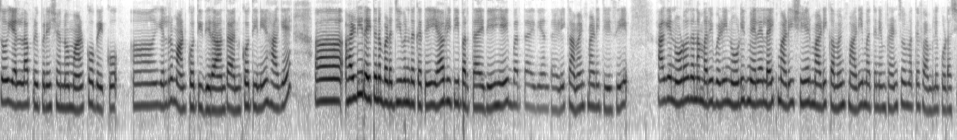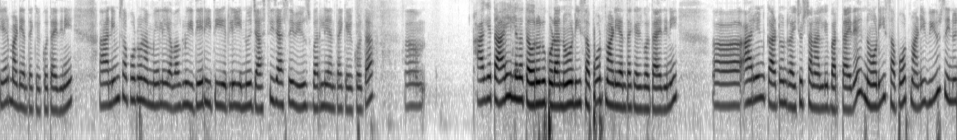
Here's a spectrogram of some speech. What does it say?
ಸೊ ಎಲ್ಲ ಪ್ರಿಪರೇಷನ್ನು ಮಾಡ್ಕೋಬೇಕು. ಎಲ್ಲರೂ ಮಾಡ್ಕೋತಿದ್ದೀರಾ ಅಂತ ಅನ್ಕೋತೀನಿ. ಹಾಗೆ ಹಳ್ಳಿ ರೈತನ ಬಡ ಜೀವನದ ಕತೆ ಯಾವ ರೀತಿ ಬರ್ತಾ ಇದೆ, ಹೇಗೆ ಬರ್ತಾ ಇದೆ ಅಂತ ಹೇಳಿ ಕಮೆಂಟ್ ಮಾಡಿ ತಿಳಿಸಿ. ಹಾಗೆ ನೋಡೋದನ್ನು ಮರಿಬೇಡಿ. ನೋಡಿದ ಮೇಲೆ ಲೈಕ್ ಮಾಡಿ ಶೇರ್ ಮಾಡಿ ಕಮೆಂಟ್ ಮಾಡಿ, ಮತ್ತು ನಿಮ್ಮ ಫ್ರೆಂಡ್ಸು ಮತ್ತು ಫ್ಯಾಮಿಲಿ ಕೂಡ ಶೇರ್ ಮಾಡಿ ಅಂತ ಕೇಳ್ಕೊತಾ ಇದ್ದೀನಿ. ನಿಮ್ಮ ಸಪೋರ್ಟು ನಮ್ಮ ಮೇಲೆ ಯಾವಾಗಲೂ ಇದೇ ರೀತಿ ಇರಲಿ. ಇನ್ನೂ ಜಾಸ್ತಿ ಜಾಸ್ತಿ ವ್ಯೂಸ್ ಬರಲಿ ಅಂತ ಕೇಳ್ಕೊತಾ ಹಾಗೆ ತಾಯಿ ಇಲ್ಲದ ತವರೂರು ಕೂಡ ನೋಡಿ ಸಪೋರ್ಟ್ ಮಾಡಿ ಅಂತ ಕೇಳ್ಕೊಳ್ತಾ ಇದ್ದೀನಿ. ಆರ್ಯನ್ ಕಾರ್ಟೂನ್ ರಾಯಚೂರು ಚಾನಲ್ಲಿ ಬರ್ತಾ ಇದೆ. ನೋಡಿ ಸಪೋರ್ಟ್ ಮಾಡಿ. ವ್ಯೂಸ್ ಇನ್ನೂ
